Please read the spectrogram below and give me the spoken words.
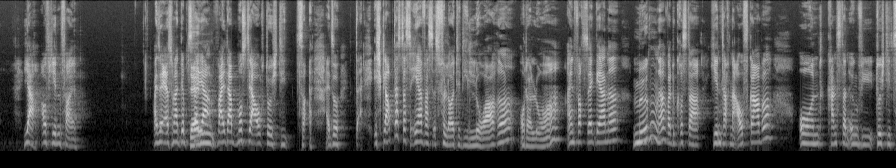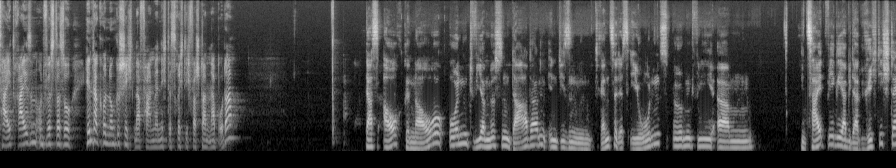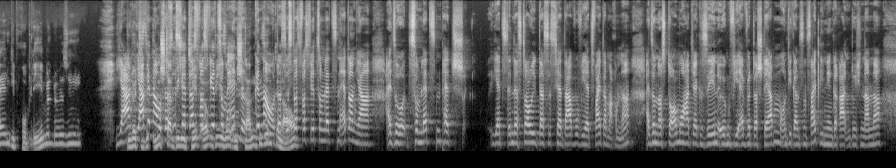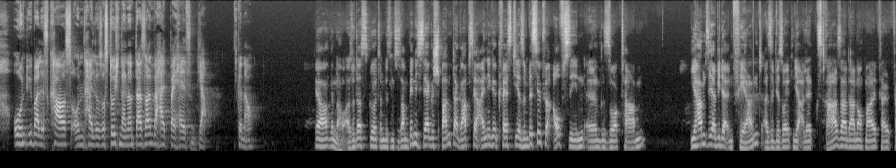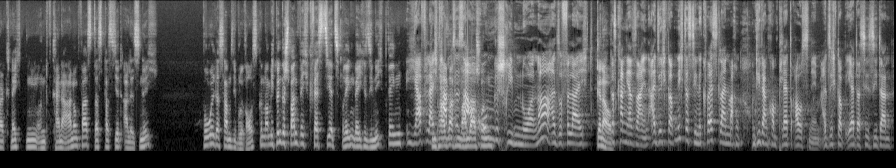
Ja, auf jeden Fall. Also erstmal gibt's da Denn- ja, weil da musst ja auch durch die, also da- ich glaube, dass das eher was ist für Leute, die Lore oder Lore einfach sehr gerne mögen, ne? weil du kriegst da jeden Tag eine Aufgabe und kannst dann irgendwie durch die Zeit reisen und wirst da so Hintergründe und Geschichten erfahren, wenn ich das richtig verstanden habe, oder? Das auch, genau. Und wir müssen da dann in diesen Grenze des Äons irgendwie ähm, die Zeitwege ja wieder richtigstellen, die Probleme lösen. Ja, ja, genau. Das ist ja das, was wir zum so Ende. Genau, sind, das ist genau. das, was wir zum letzten Addon ja, also zum letzten Patch jetzt in der Story, das ist ja da, wo wir jetzt weitermachen, ne? Also Nostormo hat ja gesehen, irgendwie er wird da sterben und die ganzen Zeitlinien geraten durcheinander und überall ist Chaos und heilloses Durcheinander und da sollen wir halt bei helfen. Ja, genau. Ja, genau. Also das gehört ein bisschen zusammen. Bin ich sehr gespannt. Da gab es ja einige Quests, die ja so ein bisschen für Aufsehen äh, gesorgt haben. Die haben sie ja wieder entfernt. Also wir sollten ja Alexstrasza da nochmal ver verknechten und keine Ahnung was. Das passiert alles nicht. Wohl, das haben sie wohl rausgenommen. Ich bin gespannt, welche Quests sie jetzt bringen, welche sie nicht bringen. Ja, vielleicht haben sie Sachen es waren da auch schon- umgeschrieben nur, ne? Also vielleicht. Genau. Das kann ja sein. Also ich glaube nicht, dass die eine Questline machen und die dann komplett rausnehmen. Also ich glaube eher, dass sie sie dann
